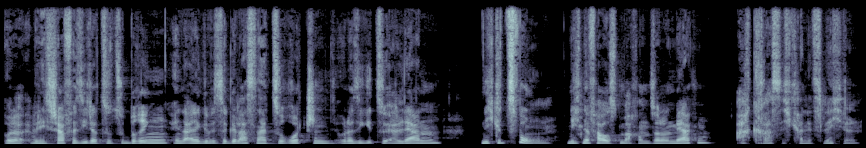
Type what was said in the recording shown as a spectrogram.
oder wenn ich es schaffe, sie dazu zu bringen, in eine gewisse Gelassenheit zu rutschen oder sie zu erlernen, nicht gezwungen, nicht eine Faust machen, sondern merken, ach krass, ich kann jetzt lächeln.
